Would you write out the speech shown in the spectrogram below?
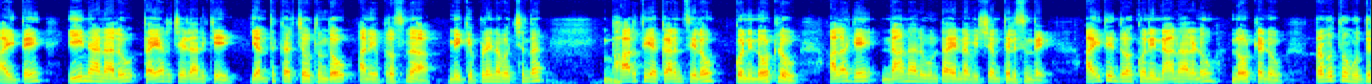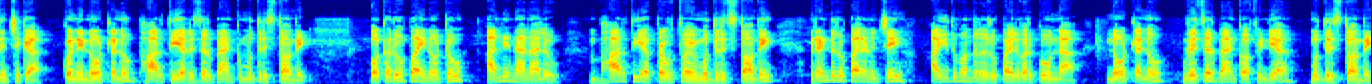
అయితే ఈ నాణాలు తయారు చేయడానికి ఎంత ఖర్చు అవుతుందో అనే ప్రశ్న మీకు ఎప్పుడైనా వచ్చిందా? భారతీయ కరెన్సీలో కొన్ని నోట్లు అలాగే నాణాలు ఉంటాయన్న విషయం తెలిసిందే. అయితే ఇందులో కొన్ని నాణాలను నోట్లను ప్రభుత్వం ముద్రించగా కొన్ని నోట్లను భారతీయ రిజర్వ్ బ్యాంకు ముద్రిస్తోంది. ఒక రూపాయి నోటు అన్ని నాణాలు భారతీయ ప్రభుత్వమే ముద్రిస్తోంది. రెండు రూపాయల నుంచి ఐదు వందల రూపాయల వరకు ఉన్న నోట్లను రిజర్వ్ బ్యాంక్ ఆఫ్ ఇండియా ముద్రిస్తోంది.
